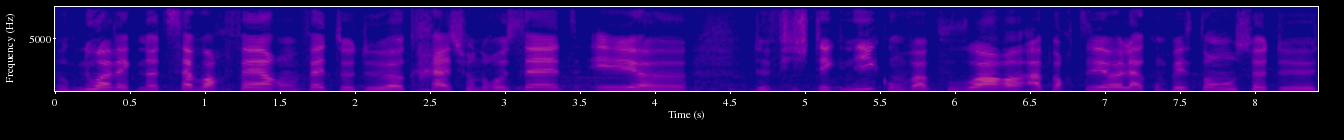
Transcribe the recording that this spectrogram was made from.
Donc nous, avec notre savoir-faire en fait de création de recettes et de fiches techniques, on va pouvoir apporter la compétence du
